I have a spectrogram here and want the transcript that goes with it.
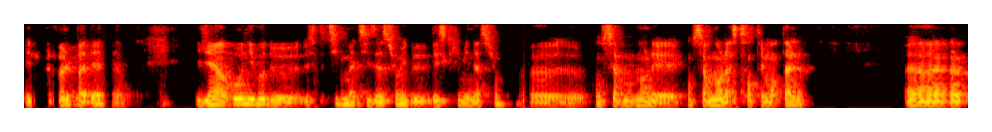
et ne veulent pas d'aide il y a un haut niveau de, de stigmatisation et de discrimination euh, concernant, les, concernant la santé mentale. Euh,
